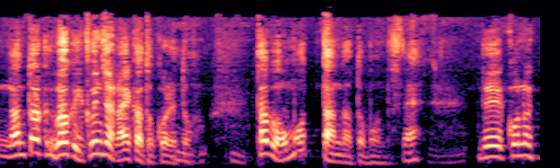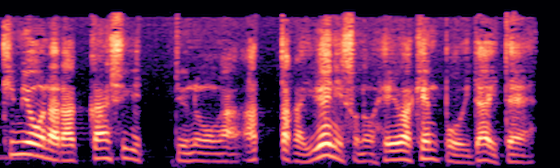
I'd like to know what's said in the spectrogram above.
なんとなくうまくいくんじゃないかとこれと多分思ったんだと思うんですね。でこの奇妙な楽観主義っていうのがあったがゆえにその平和憲法を抱いて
